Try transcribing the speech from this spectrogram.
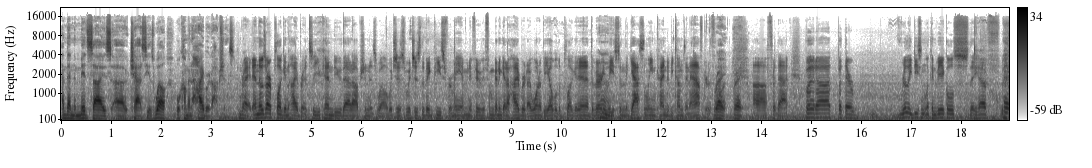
and then the midsize uh, chassis as well will come in hybrid options. Right, and those are plug-in hybrids, so you can do that option as well, which is which is the big piece for me. I mean, if, if I'm going to get a hybrid, I want to be able to plug it in at the very least, and the gasoline kind of becomes an afterthought. Right, right. Uh, for that, but uh, but they're really decent looking vehicles. They have. Well,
